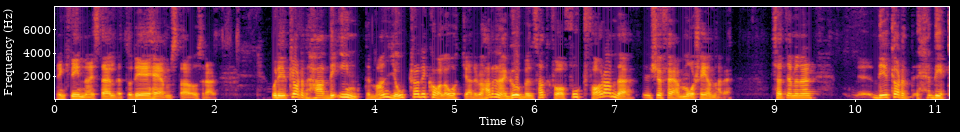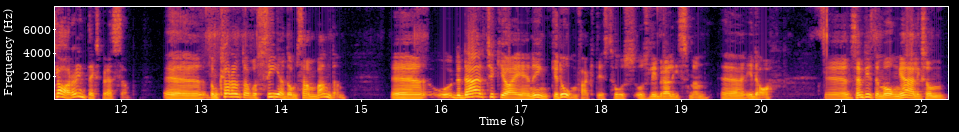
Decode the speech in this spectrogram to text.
en kvinna istället och det är hemskt och sådär. Och det är klart att hade inte man gjort radikala åtgärder då hade den här gubben satt kvar fortfarande 25 år senare. Så att jag menar, det är klart att det klarar inte Expressen. Eh, de klarar inte av att se de sambanden. Eh, och det där tycker jag är en ynkedom faktiskt hos, hos liberalismen eh, idag. Sen finns det många liksom,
